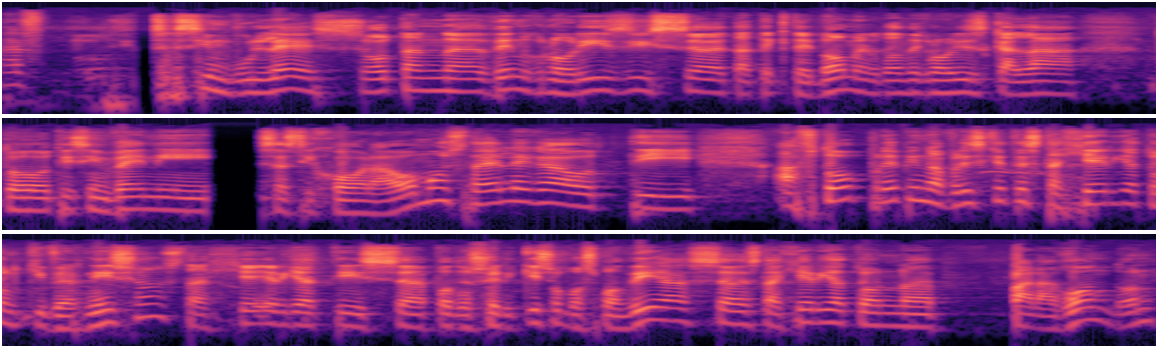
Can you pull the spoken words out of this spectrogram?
δώσεις συμβουλές όταν δεν γνωρίζεις τα τεκτενόμενα, όταν δεν γνωρίζεις καλά το τι συμβαίνει μέσα στη χώρα. Όμως θα έλεγα ότι αυτό πρέπει να βρίσκεται στα χέρια των κυβερνήσεων, στα χέρια της Ποδοσφαιρικής Ομοσπονδίας, στα χέρια των παραγόντων,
